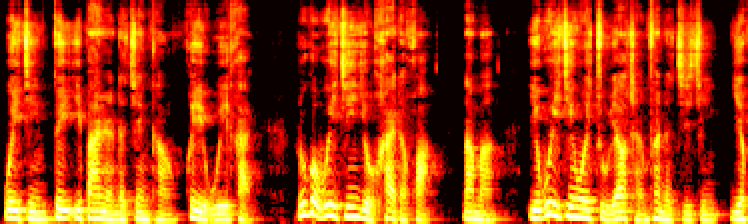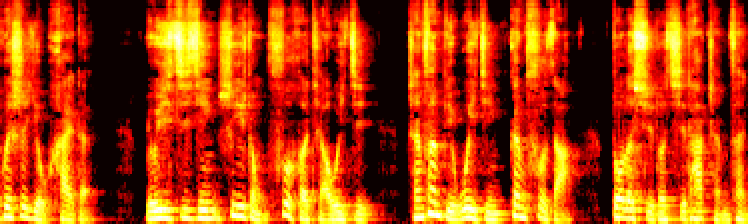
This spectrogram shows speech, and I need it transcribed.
味精对一般人的健康会有危害。如果味精有害的话，那么以味精为主要成分的鸡精也会是有害的。由于鸡精是一种复合调味剂，成分比味精更复杂，多了许多其他成分，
